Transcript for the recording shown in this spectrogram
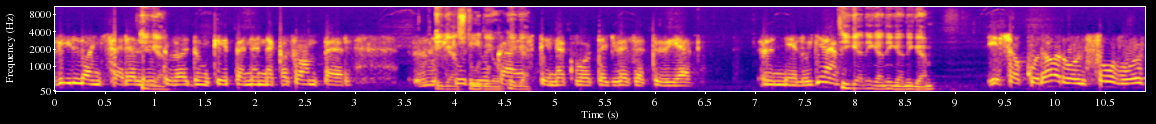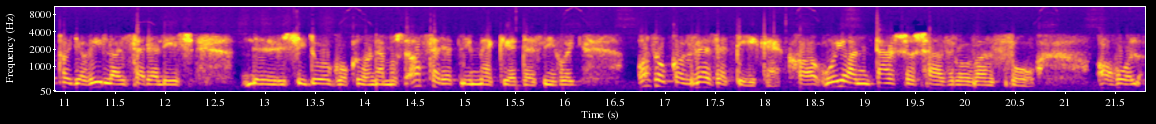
villanyszerelő igen. tulajdonképpen ennek az Amper igen, stúdió Kft-nek volt egy vezetője önnél, ugye? Igen, igen, igen, igen. És akkor arról szó volt, hogy a villanyszerelési dolgokról, nem most azt szeretném megkérdezni, hogy azok a vezetékek, ha olyan társasházról van szó, ahol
